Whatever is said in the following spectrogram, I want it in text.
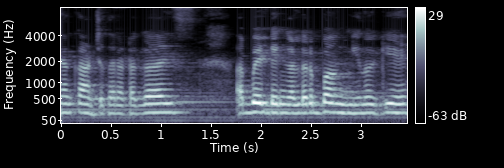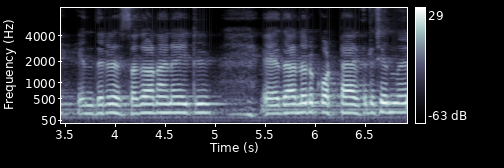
ഞാൻ കാണിച്ചു തരട്ടെ ഗൈസ് ആ ബിൽഡിങ്ങുകളുടെ ഒരു ഭംഗി നോക്കിയേ. എന്തൊരു രസം കാണാനായിട്ട്. ഏതാണ്ട് ഒരു കൊട്ടാരത്തിൽ ചെന്ന്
